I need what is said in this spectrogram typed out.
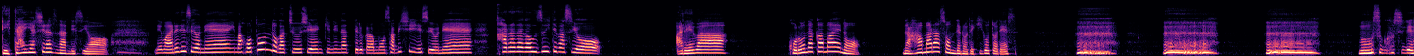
リタイア知らずなんですよ。でもあれですよね。今ほとんどが中止延期になってるからもう寂しいですよね。体がうずいてますよ。あれは、コロナ禍前の那覇マラソンでの出来事です。うーん、うーん、もう少しで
